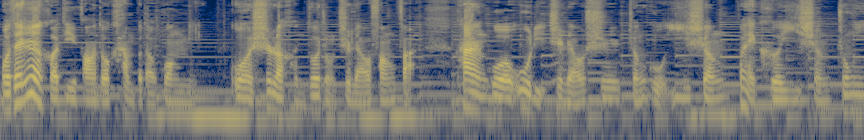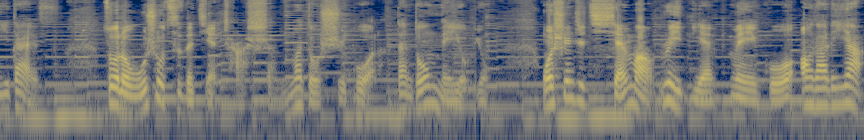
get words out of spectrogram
我在任何地方都看不到光明。我试了很多种治疗方法，看过物理治疗师、整骨医生、外科医生、中医大夫，做了无数次的检查，什么都试过了，但都没有用。我甚至前往瑞典、美国、澳大利亚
